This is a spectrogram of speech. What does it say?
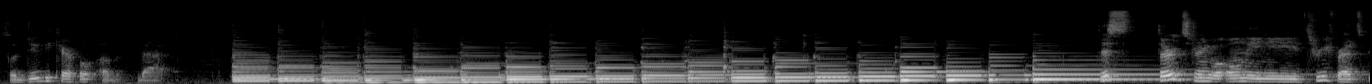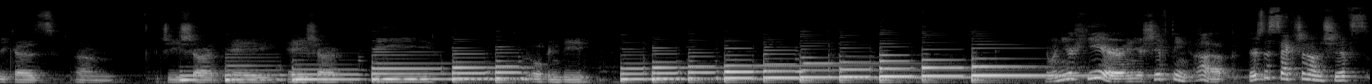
so do be careful of that. This third string will only need three frets because um, G sharp, A, A sharp, up, there's a section on shifts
